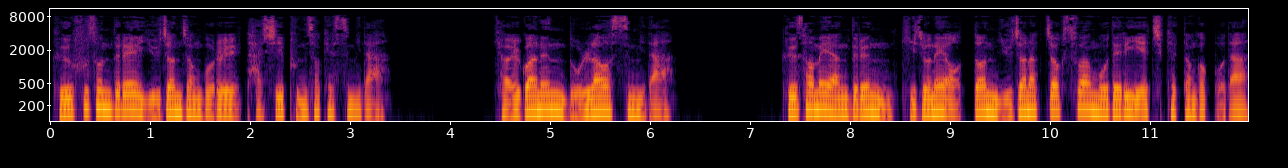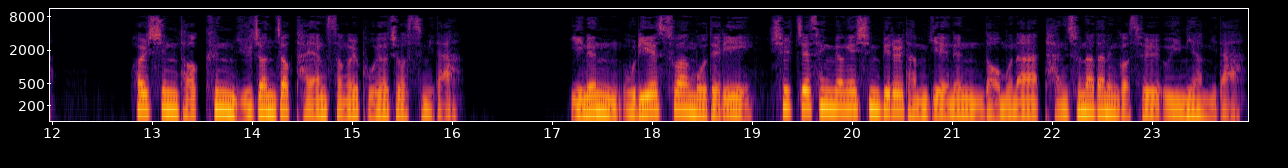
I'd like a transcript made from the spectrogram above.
그 후손들의 유전 정보를 다시 분석했습니다. 결과는 놀라웠습니다. 그 섬의 양들은 기존의 어떤 유전학적 수학 모델이 예측했던 것보다 훨씬 더 큰 유전적 다양성을 보여주었습니다. 이는 우리의 수학 모델이 실제 생명의 신비를 담기에는 너무나 단순하다는 것을 의미합니다.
